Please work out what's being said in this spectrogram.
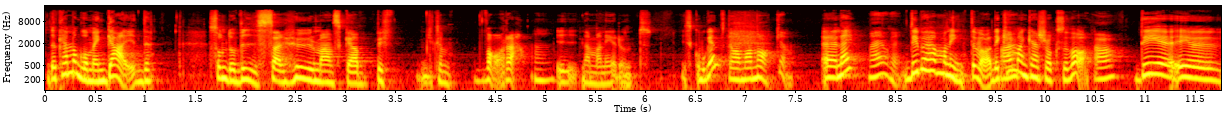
Då kan man gå med en guide som då visar hur man ska liksom vara Mm. i, när man är runt i skogen. Ska man vara naken? Eh, nej, Nej, okej. det behöver man inte vara. Det kan Nej. man kanske också vara. Ja. Det, är,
